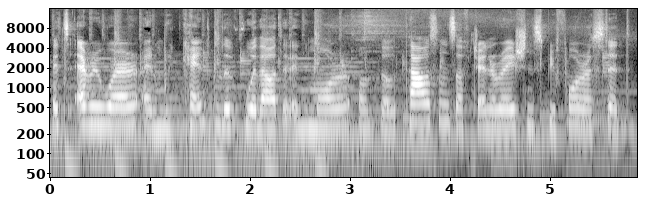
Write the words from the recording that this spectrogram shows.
it's everywhere and we can't live without it anymore, although thousands of generations before us did.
